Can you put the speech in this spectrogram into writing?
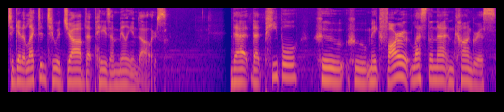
to get elected to a job that pays a million dollars. That that people who who make far less than that in Congress,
